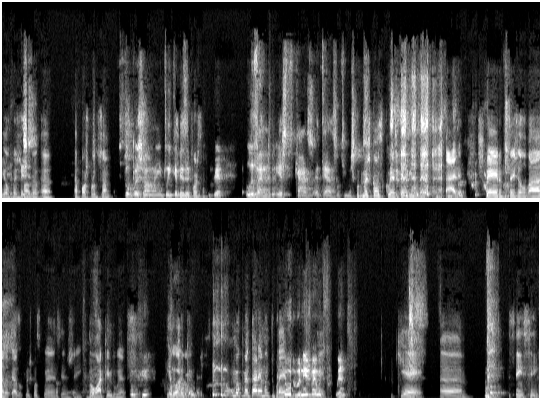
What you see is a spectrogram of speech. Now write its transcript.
E ele depois faz a, a, a pós-produção. Desculpa, João, a Sim, indelicadeza. sim, força. Levando este caso até às últimas últimas consequências. modéstia, detalhe. Espero que seja levado até às últimas consequências e que doa a quem doer. O Eu- Doa o meu comentário é muito breve, no urbanismo é muito frequente. que é. ah, sim, sim.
